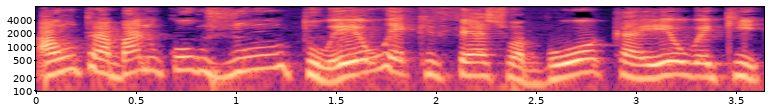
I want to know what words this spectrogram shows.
Há um trabalho conjunto. Eu é que fecho a boca, eu é que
